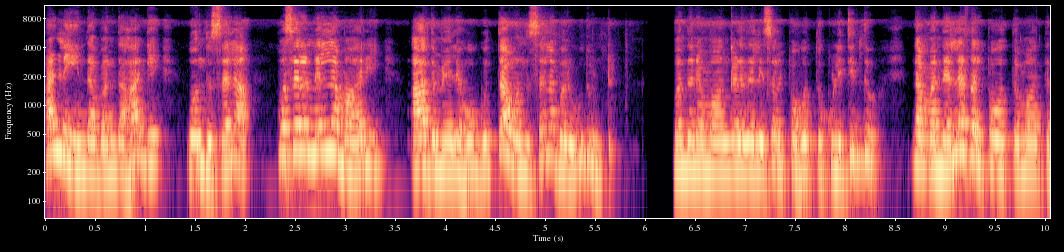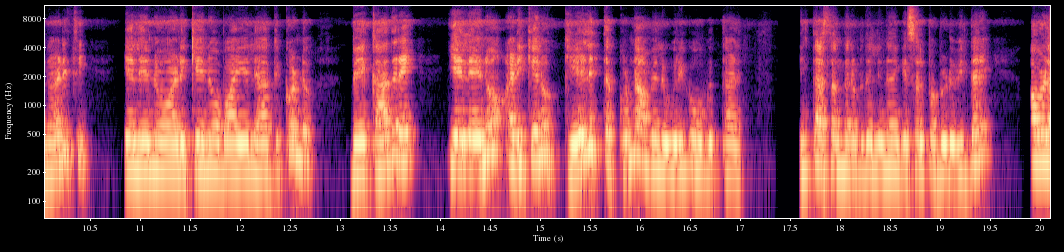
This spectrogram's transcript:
ಹಳ್ಳಿಯಿಂದ ಬಂದ ಹಾಗೆ ಒಂದು ಸಲ ಮೊಸರನ್ನೆಲ್ಲ ಮಾರಿ ಆದ ಮೇಲೆ ಹೋಗುತ್ತಾ ಒಂದು ಸಲ ಬರುವುದುಂಟು. ಬಂದು ನಮ್ಮ ಅಂಗಳದಲ್ಲಿ ಸ್ವಲ್ಪ ಹೊತ್ತು ಕುಳಿತಿದ್ದು ನಮ್ಮನ್ನೆಲ್ಲ ಸ್ವಲ್ಪ ಹೊತ್ತು ಮಾತನಾಡಿಸಿ ಎಲೆನೋ ಅಡಿಕೆನೋ ಬಾಯಲ್ಲಿ ಹಾಕಿಕೊಂಡು ಬೇಕಾದರೆ ಎಲೆನೋ ಅಡಿಕೆನೋ ಕೇಳಿ ತಕ್ಕೊಂಡು ಆಮೇಲೆ ಊರಿಗೆ ಹೋಗುತ್ತಾಳೆ. ಇಂಥ ಸಂದರ್ಭದಲ್ಲಿ ನನಗೆ ಸ್ವಲ್ಪ ಬಿಡುವಿದ್ದರೆ ಅವಳ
